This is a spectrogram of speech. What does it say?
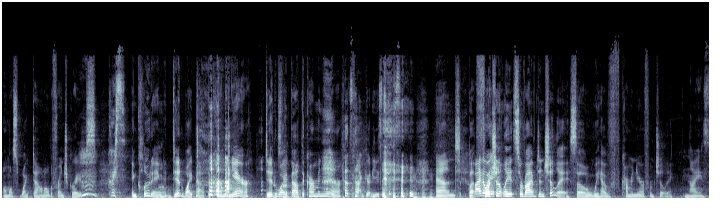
almost wiped out all the French grapes, Chris, including did wipe out the Carmenere. Did That's wipe out the Carmenere. that's not good. He said. and but By the way- fortunately it survived in Chile. So we have Carmenere from Chile. nice.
